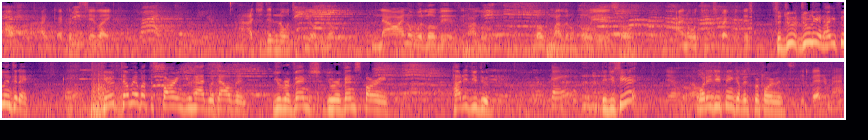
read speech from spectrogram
I, I, I couldn't say like. I just didn't know what to feel. You know. Now I know what love is. You know, I love, love my little boy is. So I know what to expect with this. So Ju- Julian, how you feeling today? Good. Can you tell me about the sparring you had with Alvin? Your revenge, your revenge sparring. How did you do? Good. Did you see it? Yeah. What did you think of his performance? He did better, man.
